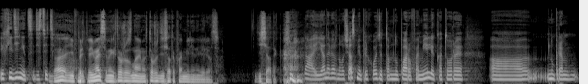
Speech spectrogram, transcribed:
их единицы, действительно. Да, и в предпринимательстве мы их тоже знаем, их тоже десяток фамилий наверется. Десяток. Да, и я, наверное, вот сейчас мне приходит там, ну, пару фамилий, которые а, ну, прям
